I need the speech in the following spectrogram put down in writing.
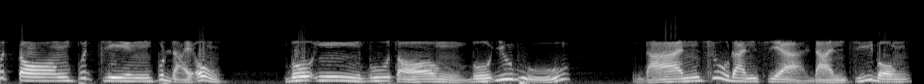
不动不静不来往，无依无动无有无。难处难下难指望，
